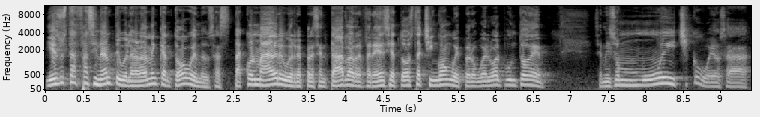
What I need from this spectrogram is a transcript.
Y eso está fascinante, güey. La verdad me encantó, güey. O sea, está con madre, güey. Representar la referencia, todo está chingón, güey. Pero vuelvo al punto de. Se me hizo muy chico, güey. O sea.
